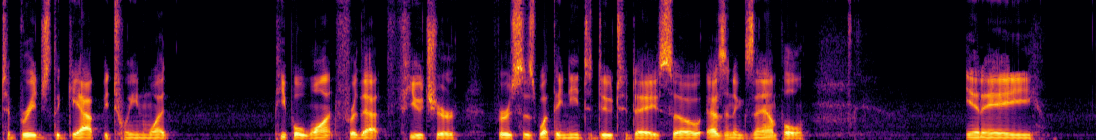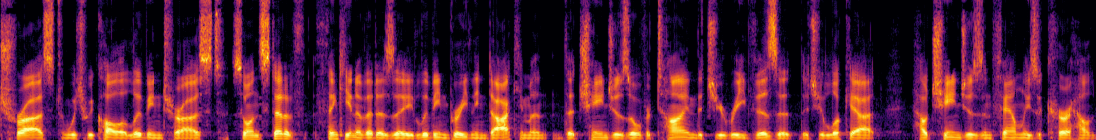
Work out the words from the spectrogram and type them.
to bridge the gap between what people want for that future versus what they need to do today. So, as an example, in a trust, which we call a living trust. So instead of thinking of it as a living, breathing document that changes over time, that you revisit, that you look at how changes in families occur, how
